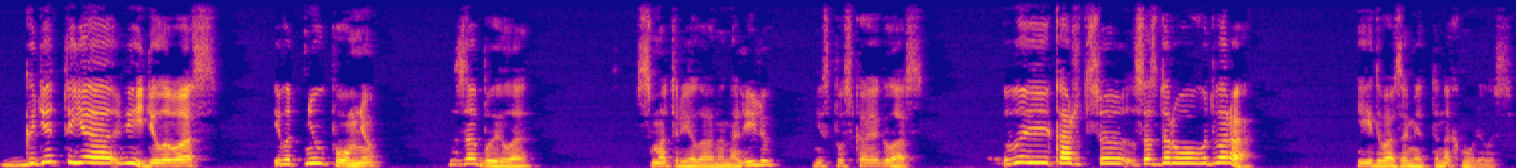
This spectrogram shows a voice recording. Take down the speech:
«Где-то я видела вас, и вот не упомню. Забыла». Смотрела она на Лилю, не спуская глаз. «Вы, кажется, со здорового двора?» И едва заметно нахмурилась,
